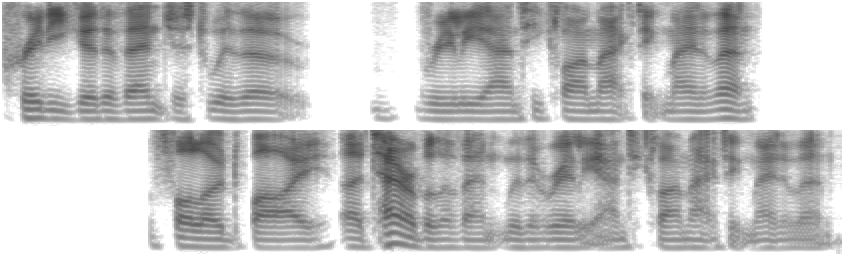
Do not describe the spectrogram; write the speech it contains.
pretty good event just with a really anticlimactic main event, followed by a terrible event with a really anticlimactic main event.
